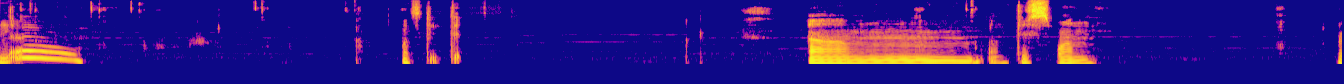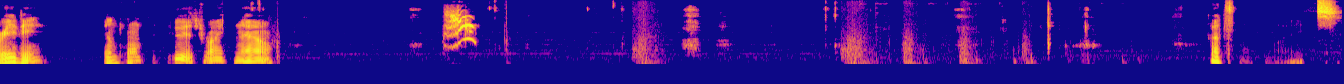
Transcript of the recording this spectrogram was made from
no let's do this. Um this one really don't want to do it right now. That's not nice.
